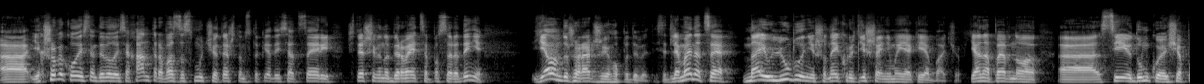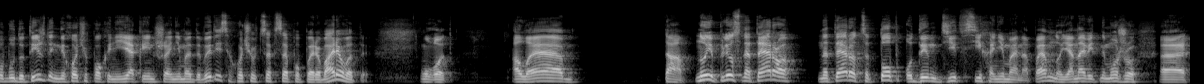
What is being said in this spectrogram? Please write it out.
е, якщо ви колись не дивилися Хантера, вас засмучує те, що там 150 серій, чи те, що він обірветься посередині. Я вам дуже раджу його подивитися. Для мене це найулюбленіше, найкрутіше аніме, яке я бачив. Я, напевно, е, з цією думкою ще побуду тиждень, не хочу поки ніяке інше аніме дивитися, хочу це все попереварювати. От. Але. Так. Ну і плюс Нетеро. Нетеро це топ-1 дід всіх аніме, напевно. Я навіть не можу е,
